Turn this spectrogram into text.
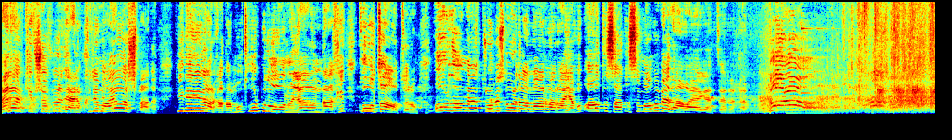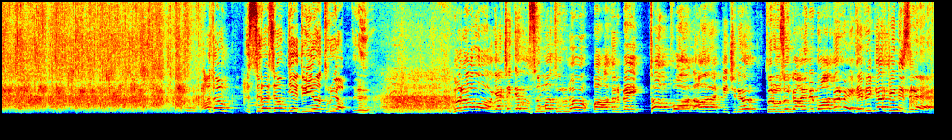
Velev ki şoför de yani klimayı açmadı. Gider en arkada motor bloğunun yanındaki koltuğa otururum. Oradan metrobüs, oradan Marmara yapıp altı saat ısınmamı bedavaya getiririm. Doğru! Adam ısıracağım diye dünya turu yaptı. Bravo! Gerçekten ısınma turunu Bahadır Bey tam puan alarak geçiriyor. Turumuzun galibi Bahadır Bey. Tebrikler kendisine.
